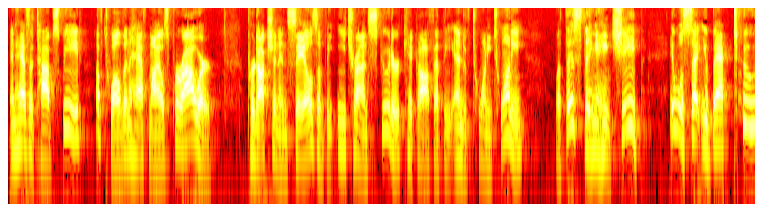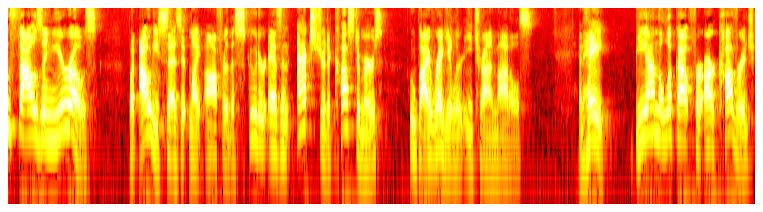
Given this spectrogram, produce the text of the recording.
and has a top speed of 12.5 miles per hour. Production and sales of the e-tron scooter kick off at the end of 2020, but this thing ain't cheap. It will set you back 2,000 euros. But Audi says it might offer the scooter as an extra to customers who buy regular e-tron models. And hey, be on the lookout for our coverage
